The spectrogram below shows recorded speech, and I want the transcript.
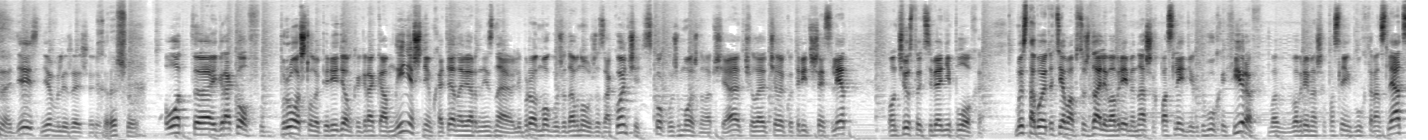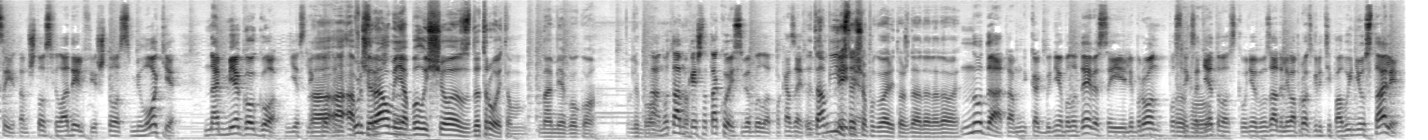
Надеюсь, не в ближайшее время. Хорошо. От э, игроков прошлого перейдем к игрокам нынешним, хотя, наверное, не знаю, Леброн мог уже давно уже закончить. Сколько уже можно вообще, а? Человек, человеку 36 лет, он чувствует себя неплохо. Мы с тобой эту тему обсуждали во время наших последних двух эфиров, во, во время наших последних двух трансляций, там что с Филадельфией, что с Милоки, на Мегого, если кто-то не А, в а- а курсе, вчера у что- меня был еще с Детройтом на Мегого. Леброн. А, ну там, конечно, такое себе было показать. Там есть о чем поговорить тоже, да-да-да, давай. Ну да, там как бы не было Дэвиса, и Леброн после, uh-huh. кстати, этого, у него задали вопрос, говорит, типа, а вы не устали?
